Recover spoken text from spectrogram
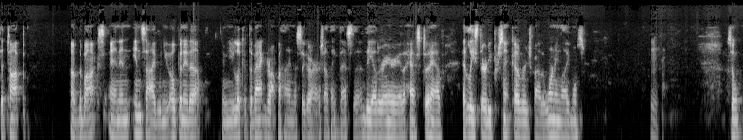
the top of the box and in inside when you open it up when you look at the backdrop behind the cigars, I think that's the, the other area that has to have at least 30% coverage by the warning labels. Hmm. So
